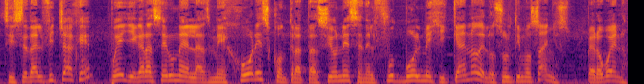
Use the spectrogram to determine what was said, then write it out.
Si se da el fichaje, puede llegar a ser una de las mejores contrataciones en el fútbol mexicano de los últimos años. Pero bueno,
